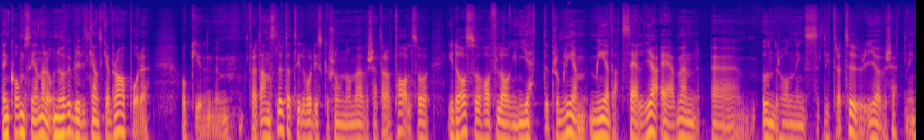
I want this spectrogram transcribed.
den kom senare och nu har vi blivit ganska bra på det. Och eh, för att ansluta till vår diskussion om översättaravtal, så idag så har förlagen jätteproblem med att sälja även eh, underhållningslitteratur i översättning.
